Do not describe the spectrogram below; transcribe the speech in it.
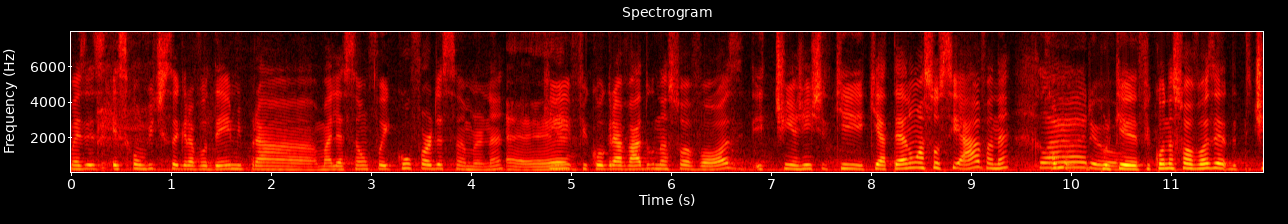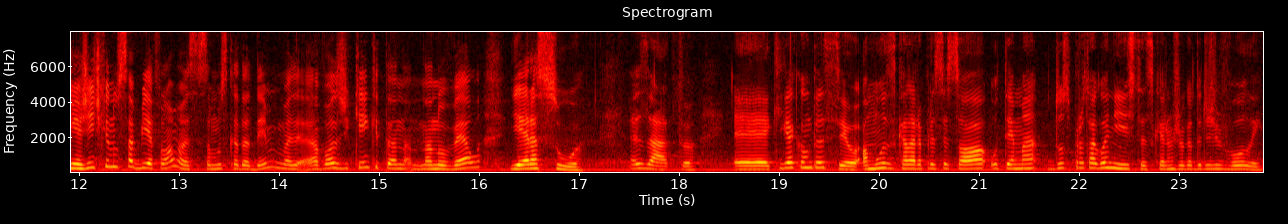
Mas esse, esse convite que você gravou, Demi, pra Malhação foi Cool for the Summer, né? É. Que ficou gravado na sua voz e tinha gente que, que até não associava, né? Claro. porque ficou na sua voz. e Tinha gente que não sabia. Falava, ah, mas essa música é da Demi, mas é a voz de quem que tá na, na novela? E era sua. Exato. É, O que, que aconteceu? A música ela era para ser só o tema dos protagonistas, que eram jogadores de vôlei.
